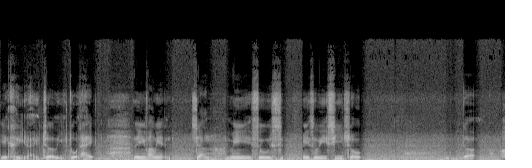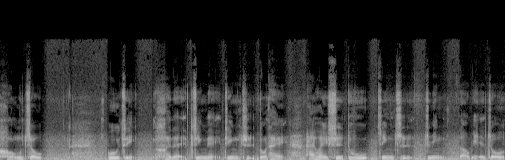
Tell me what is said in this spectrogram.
也可以来这里堕胎。另一方面，像密苏。密苏里西州的红州不仅会在境内禁止堕胎，还会试图禁止居民到别州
